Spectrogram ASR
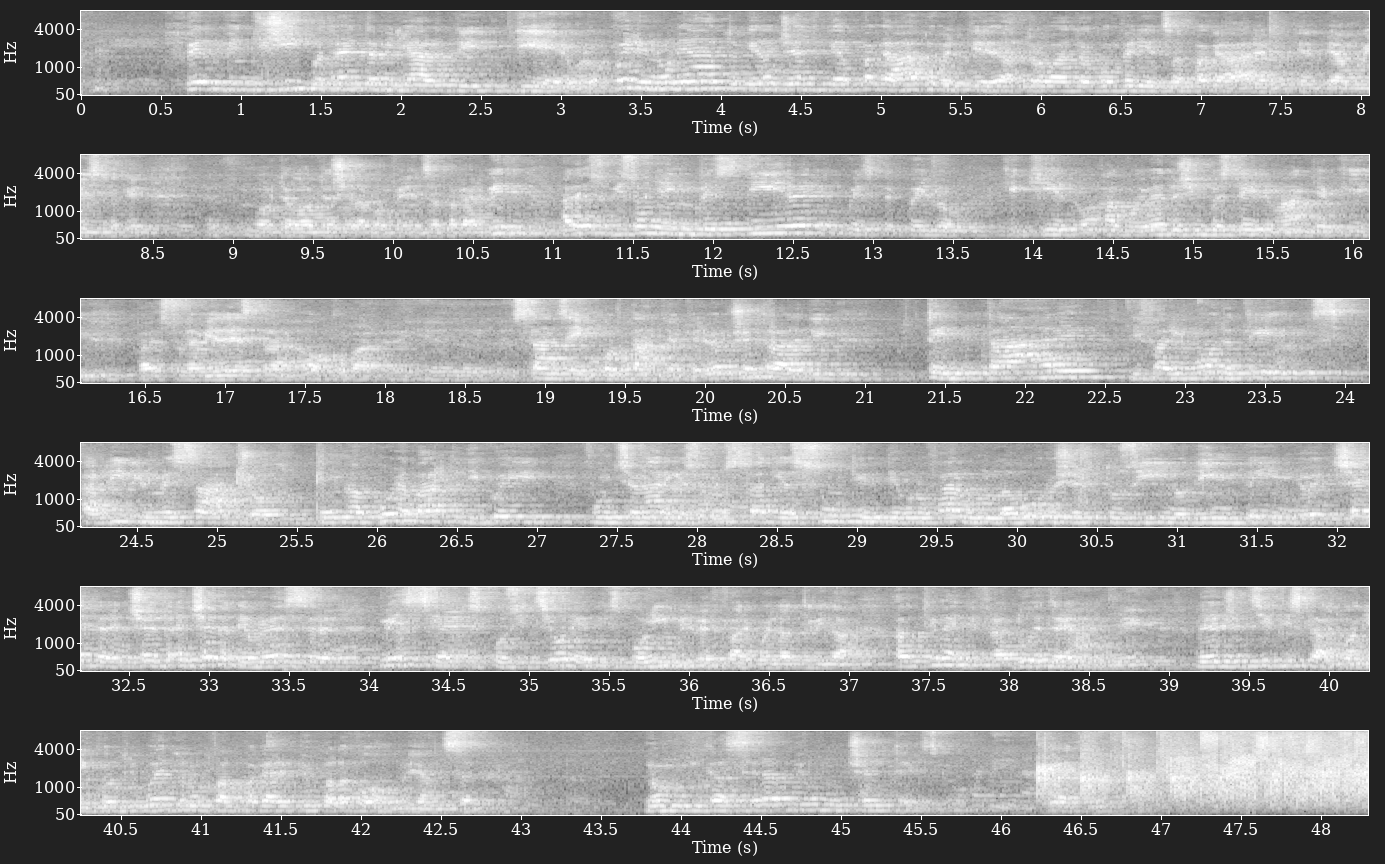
per 25-30 miliardi di euro. Quelli non è altro che la gente che ha pagato perché ha trovato la convenienza a pagare, perché abbiamo visto che eh, molte volte c'è la convenienza a pagare. Quindi adesso bisogna investire, e questo è quello che chiedo al Movimento 5 Stelle, ma anche a chi sulla mia destra occupa eh, stanze importanti anche a livello centrale, di tentare di fare in modo che arrivi il messaggio una buona parte di quei funzionari che sono stati assunti e devono fare un lavoro certosino di impegno eccetera eccetera eccetera devono essere messi a disposizione e disponibili per fare quell'attività. Altrimenti fra due o tre anni le agenzie fiscali quando il contribuente non fa pagare più con la compliance non incasserà più un centesimo. Grazie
